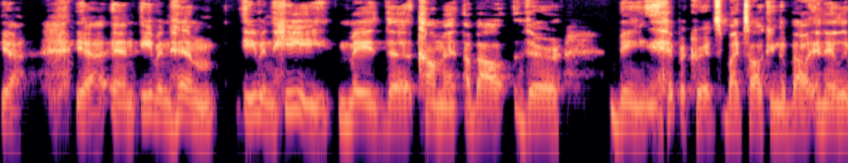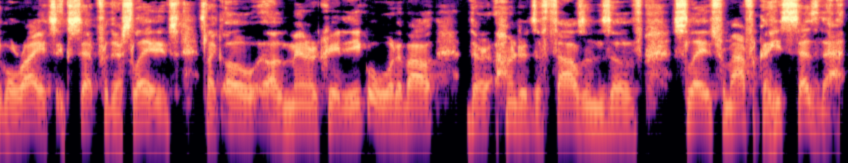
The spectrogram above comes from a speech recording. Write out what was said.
Yeah, yeah, and even him, even he made the comment about their being hypocrites by talking about inalienable rights except for their slaves. It's like, oh, men are created equal. What about their hundreds of thousands of slaves from Africa? He says that.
